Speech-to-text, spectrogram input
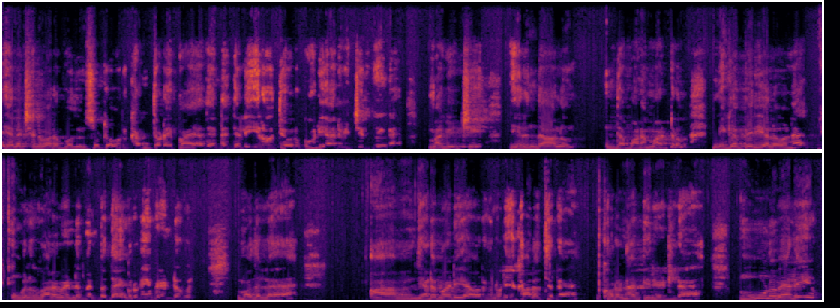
எலெக்ஷன் வரப்போகுதுன்னு சொல்லிட்டு ஒரு கண் துடைப்பா அது என்ன தெரியல இருபத்தி ஒரு கோடி அறிவிச்சிருக்கீங்க. மகிழ்ச்சி. இருந்தாலும் இந்த மனமாற்றம் மிகப்பெரிய அளவுல உங்களுக்கு வர வேண்டும் என்பதுதான் எங்களுடைய வேண்டுகோள். முதல்ல எடப்பாடி அவர்களுடைய காலத்தில் கொரோனா பீரியட்ல மூணு வேலையும்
